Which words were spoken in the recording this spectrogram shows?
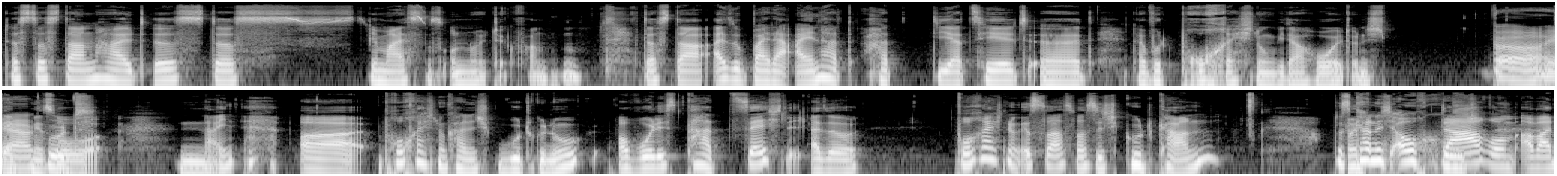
dass das dann halt ist, dass die meistens unnötig fanden. Dass da, also bei der einen hat, hat die erzählt, äh, da wird Bruchrechnung wiederholt und ich Äh, denke ja, mir gut. so, nein, äh, Bruchrechnung kann ich gut genug, obwohl ich es tatsächlich, also Bruchrechnung ist was, was ich gut kann. das und kann ich auch gut. Darum, aber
